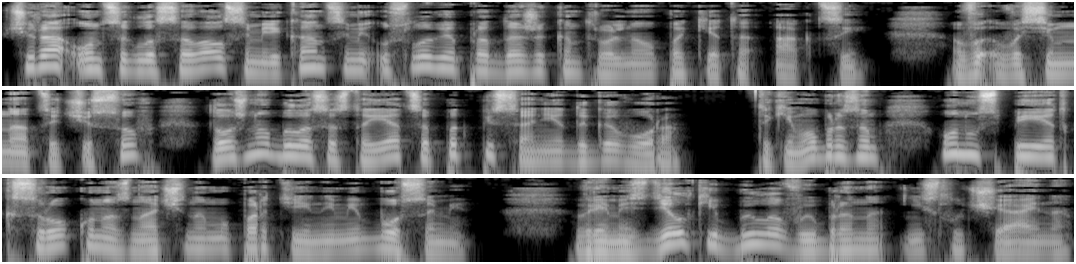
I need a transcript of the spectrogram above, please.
Вчера он согласовал с американцами условия продажи контрольного пакета акций. В 18 часов должно было состояться подписание договора. Таким образом, он успеет к сроку, назначенному партийными боссами. Время сделки было выбрано не случайно.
